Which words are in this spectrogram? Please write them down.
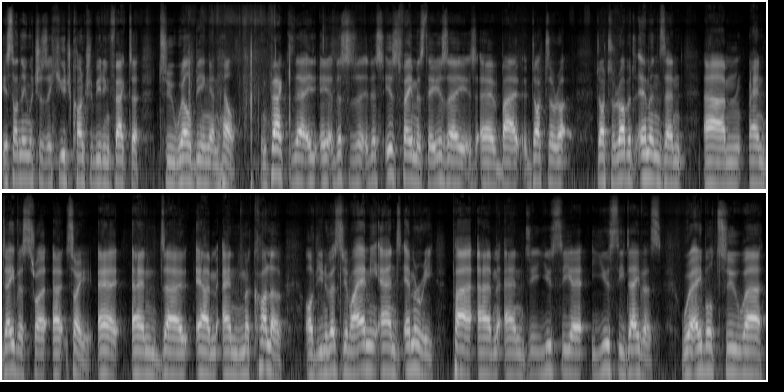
is something which is a huge contributing factor to well-being and health. In fact, uh, this is this is famous. There is a, by Dr. Dr. Robert Emmons and um, and Davis, uh, sorry, uh, and uh, um, and McCullough of the University of Miami and Emory um, and UC, UC Davis were able to, uh,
